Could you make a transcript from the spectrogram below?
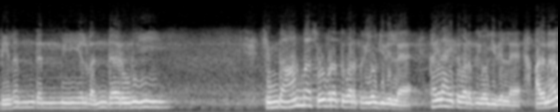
நிலந்தன் மேல் வந்தருளி. இந்த ஆன்மா சிவபுரத்துக்கு வரத்துக்கு யோகியது இல்ல கைலாயத்துக்கு வரத்துக்கு யோகியது இல்ல அதனால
